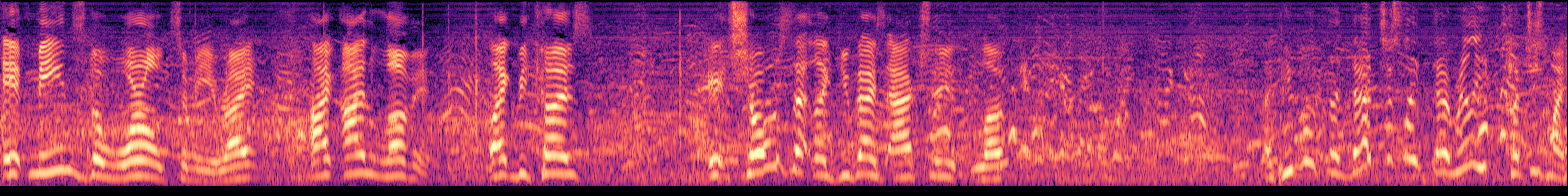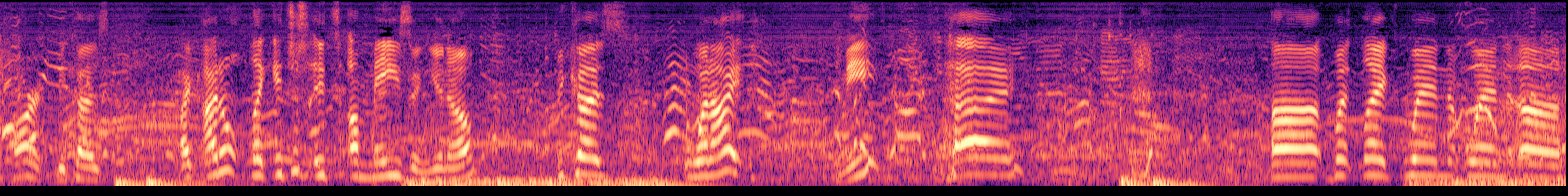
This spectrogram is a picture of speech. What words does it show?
it means the world to me, right? I I love it. Like because it shows that like you guys actually love like people like that just like that really touches my heart because like I don't like it just it's amazing, you know? Because when I me? Hi. Uh but like when when uh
